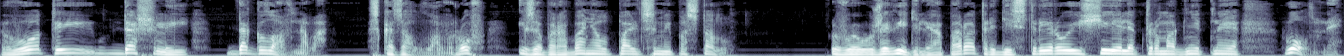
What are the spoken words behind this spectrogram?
вот и дошли до главного», — сказал Лавров, — и забарабанил пальцами по столу. Вы уже видели аппарат, регистрирующий электромагнитные волны,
